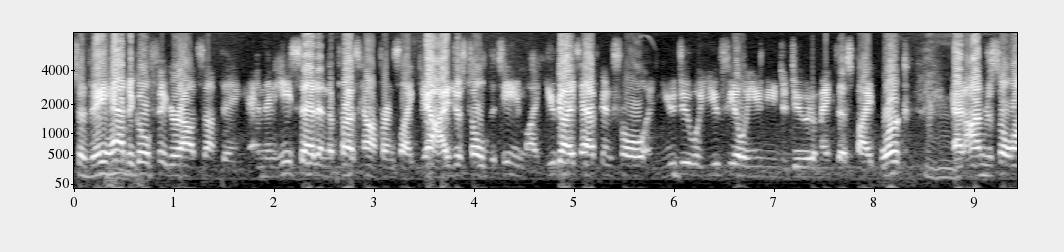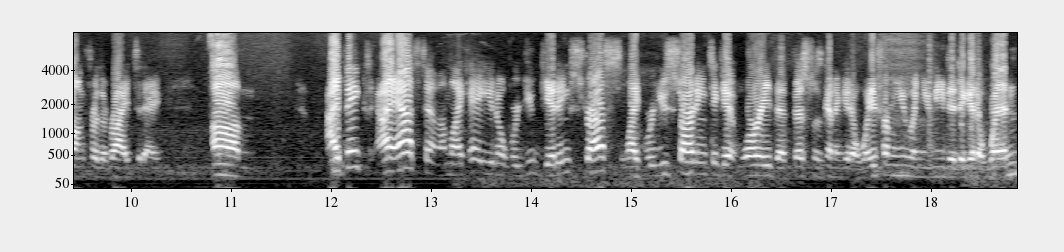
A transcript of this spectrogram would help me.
So they had to go figure out something. And then he said in the press conference, like, yeah, I just told the team, like, you guys have control and you do what you feel you need to do to make this bike work. And I'm just along for the ride today. Um, I think I asked him, I'm like, hey, you know, were you getting stressed? Like, were you starting to get worried that this was going to get away from you and you needed to get a win?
